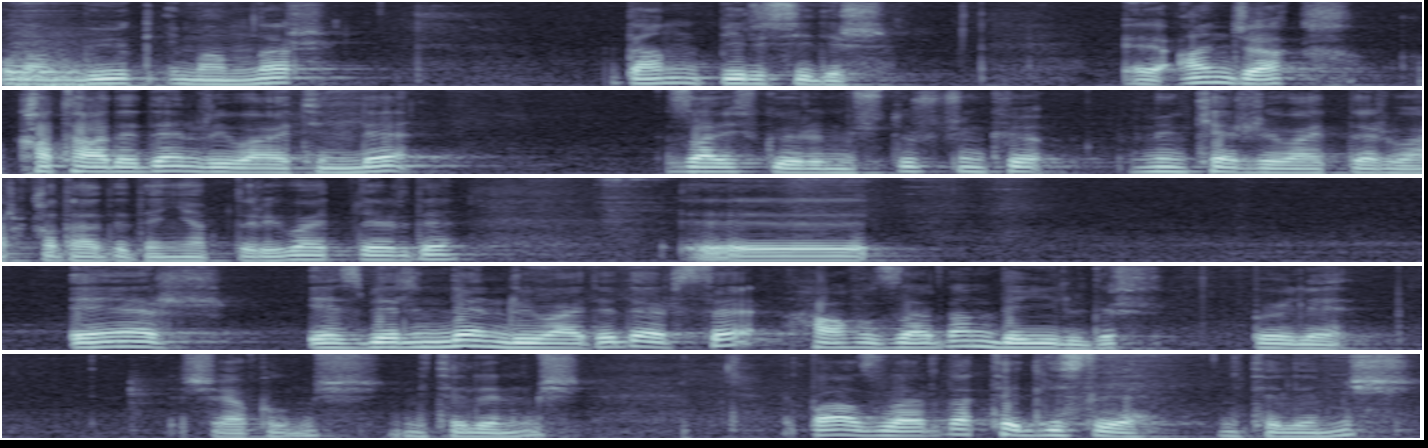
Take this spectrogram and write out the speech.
olan büyük imamlardan birisidir. Ee, ancak Katade'den rivayetinde zayıf görülmüştür. Çünkü münker rivayetleri var Katade'den yaptığı rivayetlerde. Ee, eğer ezberinden rivayet ederse hafızlardan değildir. Böyle şey yapılmış, nitelenmiş. Bazıları da tedlisle nitelenmiş.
